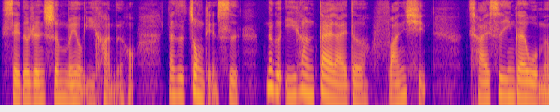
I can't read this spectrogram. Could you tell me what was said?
谁的人生没有遗憾的哈？但是重点是，那个遗憾带来的反省，才是应该我们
